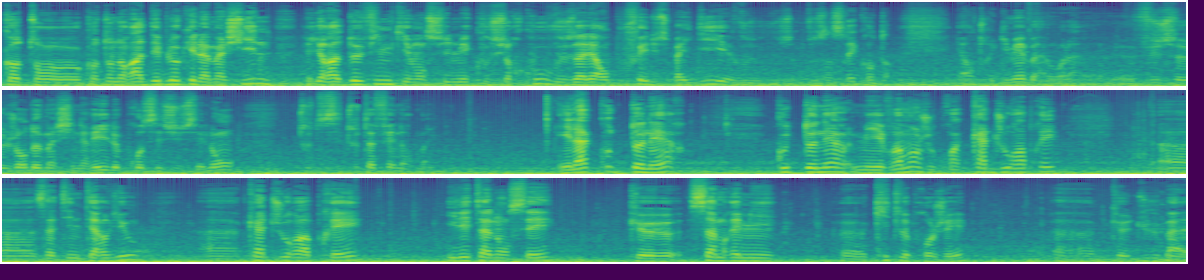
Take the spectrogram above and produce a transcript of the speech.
quand on, quand on aura débloqué la machine, il y aura deux films qui vont se filmer coup sur coup, vous allez en bouffer du Spidey et vous, en serez content. Et entre guillemets, ben voilà, vu ce genre de machinerie, le processus est long, c'est tout à fait normal. Et là, coup de tonnerre, coup de tonnerre, mais vraiment, je crois, quatre jours après, cette interview, euh, quatre jours après, il est annoncé que Sam Raimi euh, quitte le projet, euh, que du, bah,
